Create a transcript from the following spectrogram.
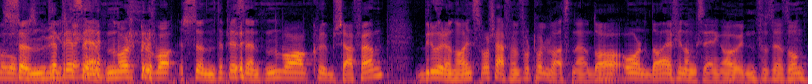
var sønnen, til presidenten var, klubba, sønnen til presidenten var klubbsjefen. Broren hans var sjefen for tollvesenet. Da, da er finansieringa i orden, for å si det sånn.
